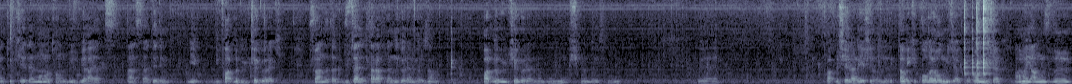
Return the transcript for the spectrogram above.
Yani Türkiye'de monoton, düz bir hayattansa dedim bir, bir farklı bir ülke görek. Şu anda tabii güzel taraflarını göremiyoruz ama farklı bir ülke görelim. Ne pişmandayız bunu? Ee, farklı şeyler yaşayalım dedik. Tabii ki kolay olmayacaktı, olmayacak ama yalnızlık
